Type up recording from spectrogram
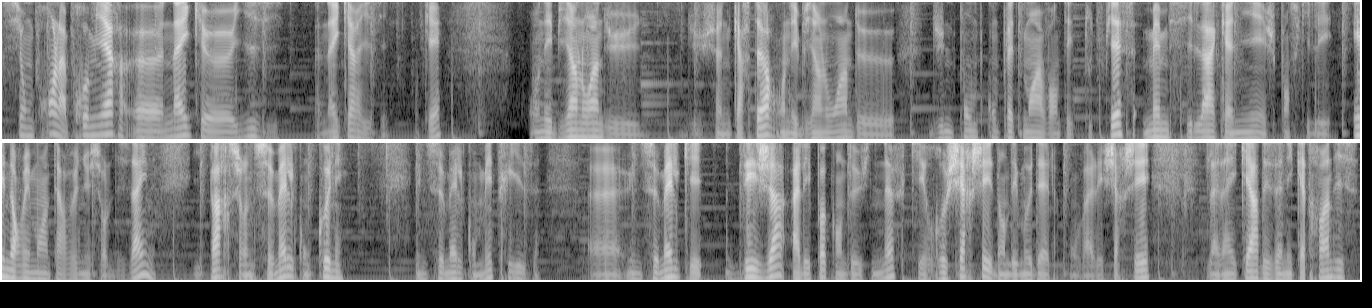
Si on prend la première euh, Nike Yeezy, la Nike Air Yeezy, ok, on est bien loin du du Sean Carter, on est bien loin de d'une pompe complètement inventée de toutes pièces. Même si là, Kanye, je pense qu'il est énormément intervenu sur le design, il part sur une semelle qu'on connaît, une semelle qu'on maîtrise. Euh, une semelle qui est déjà à l'époque en 2009 qui est recherchée dans des modèles. On va aller chercher de la Nike Air des années 90.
